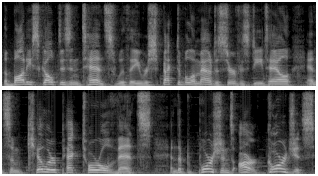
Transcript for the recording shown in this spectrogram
The body sculpt is intense, with a respectable amount of surface detail and some killer pectoral vents, and the proportions are gorgeous.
